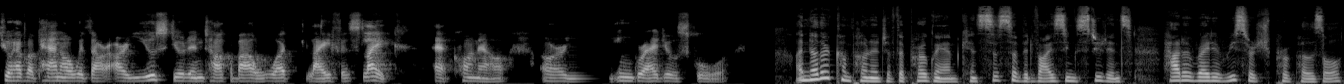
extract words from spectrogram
to have a panel with our RU student talk about what life is like at Cornell or in graduate school. Another component of the program consists of advising students how to write a research proposal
